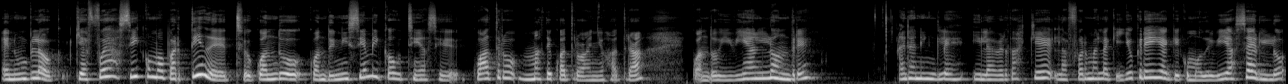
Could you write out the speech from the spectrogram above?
en un blog, que fue así como partí de hecho. Cuando, cuando inicié mi coaching hace cuatro, más de cuatro años atrás, cuando vivía en Londres, era en inglés y la verdad es que la forma en la que yo creía que como debía hacerlo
